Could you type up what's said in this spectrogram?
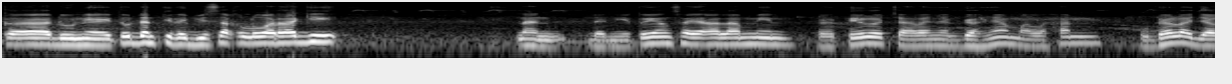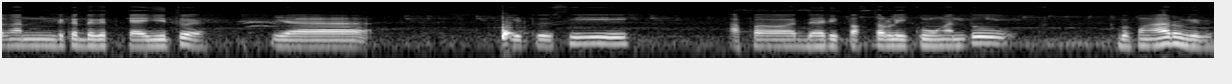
ke dunia itu dan tidak bisa keluar lagi. Dan dan itu yang saya alamin. Berarti lu cara nyegahnya malahan udahlah jangan deket-deket kayak gitu ya. ya itu sih. Apa dari faktor lingkungan tuh berpengaruh gitu?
